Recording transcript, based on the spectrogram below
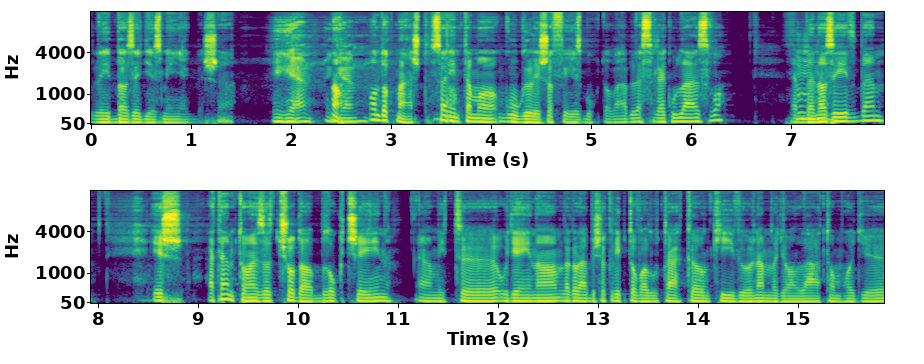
lép be az egyezményekbe se. Igen, Na, igen. mondok mást. Szerintem a Google és a Facebook tovább lesz regulázva ebben mm. az évben, és hát nem tudom, ez a csoda blockchain, amit uh, ugye én a, legalábbis a kriptovalutákon kívül nem nagyon látom, hogy, uh,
